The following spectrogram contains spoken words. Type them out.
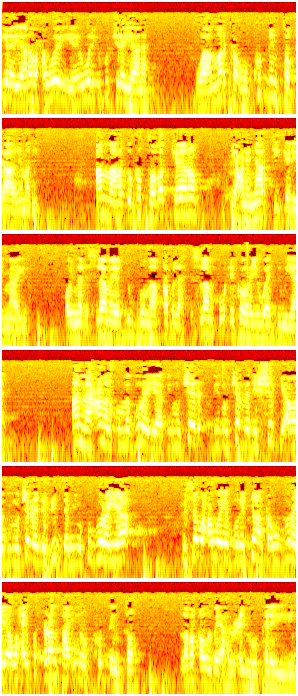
gelayaana waxa weeye ee weligii ku jirayaana waa marka uu ku dhinto gaalnimadii. Amaa hadduu ka toobad keeno yacni naartii geli maayo. Oo ina alislaama yajubu maa qablah. Islaamku wixii ka horreeyey waa dumiya. Amaa camalku ma burayaa bimujaradi shirki ama bimujaradi ridda miyuu ku burayaa? Mise waxa weeye buritaanka uu burayaa waxay ku xidhan tahay inuu ku dhinto. Laba qowl bay ahlucilmigu ka leeyihiin.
